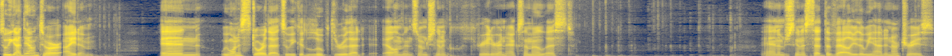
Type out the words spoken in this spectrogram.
So we got down to our item, and we want to store that so we could loop through that element. So I'm just going to create an XML list. And I'm just going to set the value that we had in our trace.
